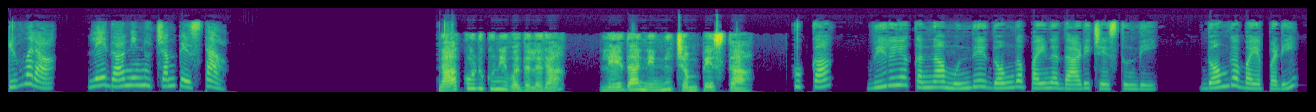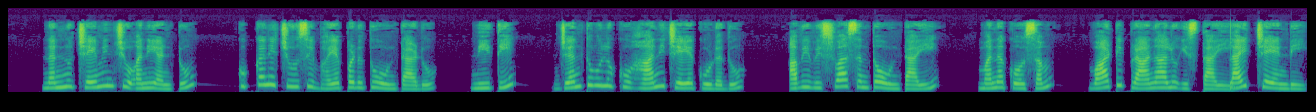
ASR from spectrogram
ఇవ్వరా? లేదా నిన్ను చంపేస్తా? నా కొడుకుని వదలరా? లేదా నిన్ను చంపేస్తా? కుక్క వీరయ్య కన్నా ముందే దొంగ పైన దాడి చేస్తుంది. దొంగ భయపడి నన్ను క్షేమించు అని అంటూ కుక్కని చూసి భయపడుతూ ఉంటాడు. నీతి జంతువులకు హాని చేయకూడదు. అవి విశ్వాసంతో ఉంటాయి. మన కోసం వాటి ప్రాణాలు ఇస్తాయి. లైక్ చేయండి.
